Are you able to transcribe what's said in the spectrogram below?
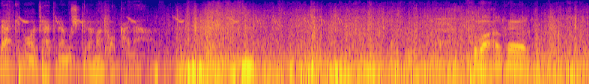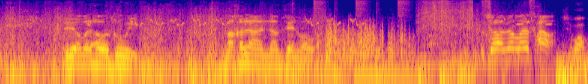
لكن واجهتنا مشكلة ما توقعناها. صباح الخير. اليوم الهواء قوي. ما خلانا ننام زين والله. السلام يلا يصحى. شباب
